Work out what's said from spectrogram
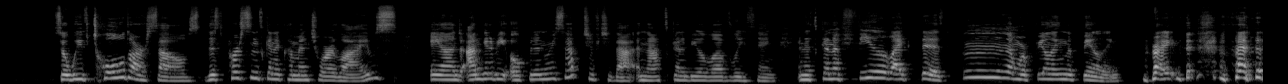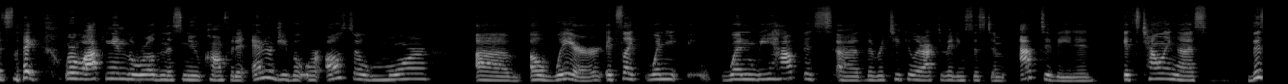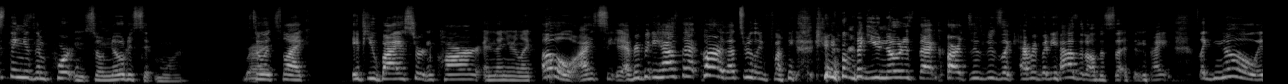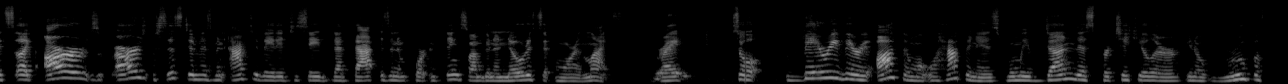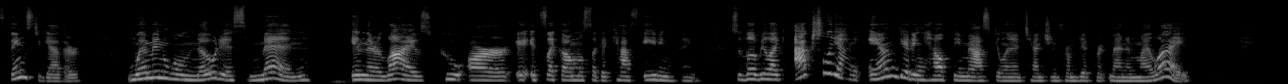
So we've told ourselves this person's going to come into our lives and I'm going to be open and receptive to that. And that's going to be a lovely thing. And it's going to feel like this. Mm, and we're feeling the feeling, right? and it's like we're walking into the world in this new confident energy, but we're also more uh, aware. It's like when you, when we have this uh, the reticular activating system activated, it's telling us this thing is important, so notice it more. Right. So it's like if you buy a certain car and then you're like, oh, I see everybody has that car. That's really funny. You know, like you notice that car. It's like everybody has it all of a sudden, right? It's like, no, it's like our our system has been activated to say that that is an important thing. So I'm going to notice it more in life, right? right? So very, very often what will happen is when we've done this particular, you know, group of things together, women will notice men in their lives who are it's like almost like a cascading thing so they'll be like actually i am getting healthy masculine attention from different men in my life.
